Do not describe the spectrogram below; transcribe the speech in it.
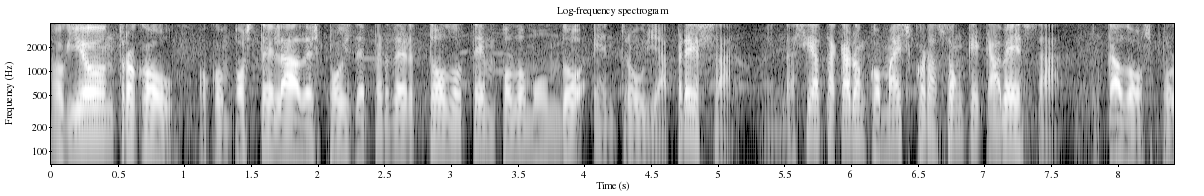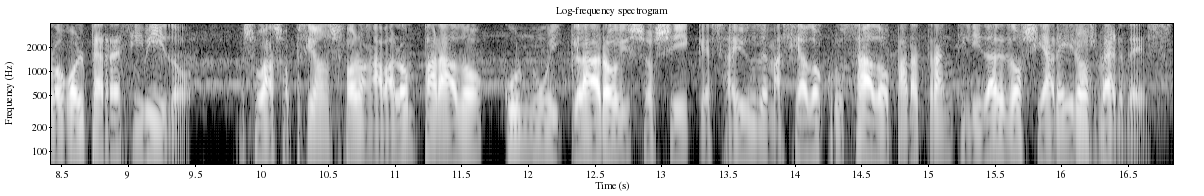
O guión trocou. O Compostela, despois de perder todo o tempo do mundo, entrou a presa. Ainda así atacaron con máis corazón que cabeza, tocados polo golpe recibido. As súas opcións foron a balón parado, cun nui claro, iso sí, que saiu demasiado cruzado para a tranquilidade dos xareiros verdes.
